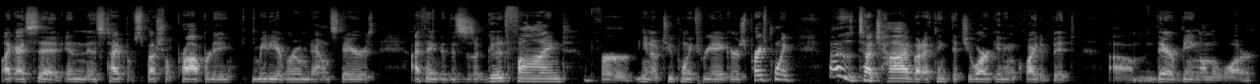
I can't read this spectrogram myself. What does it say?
like I said, in this type of special property, media room downstairs, I think that this is a good find for you know 2.3 acres. Price point is a touch high, but I think that you are getting quite a bit um, there being on the water.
